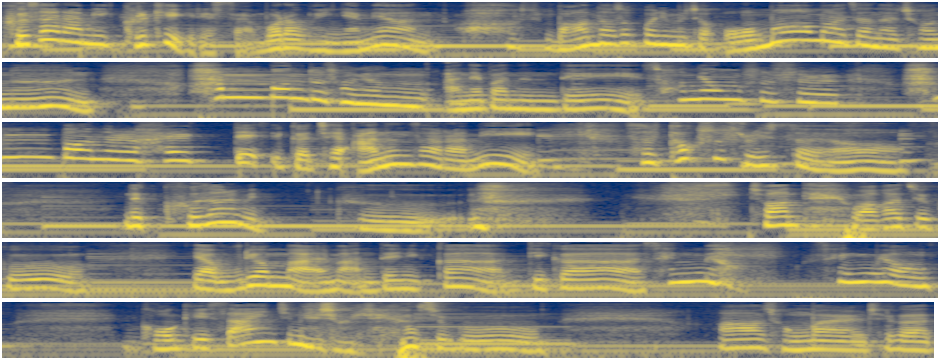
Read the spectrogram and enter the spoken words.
그 사람이 그렇게 얘기를 했어요. 뭐라고 했냐면, 어, 45번이면 진짜 어마어마하잖아요. 저는 한 번도 성형 안 해봤는데, 성형수술 한 번을 할 때, 그러니까 제 아는 사람이 사실 턱수술을 했어요. 근데 그 사람이 그, 저한테 와가지고, 야, 우리 엄마 알면 안 되니까, 네가 생명, 생명, 거기 사인 좀 해줘. 이래가지고, 아, 정말 제가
